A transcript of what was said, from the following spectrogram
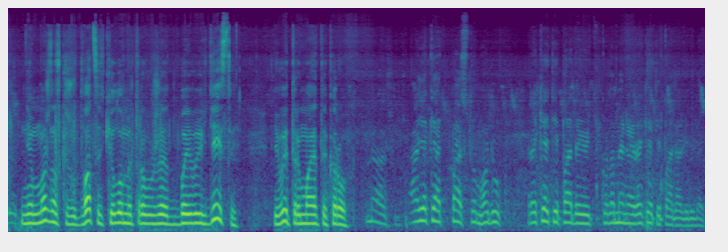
блядь. Не можна скажу, 20 кілометрів вже бойових дій, і ви тримаєте коров. Ну, а що? а як я пас в тому году, ракети падають, коло мене ракети падали, блядь.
